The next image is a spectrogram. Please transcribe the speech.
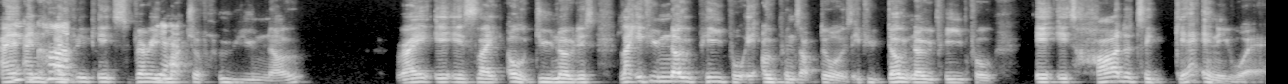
and, and I think it's very yeah. much of who you know. Right? It is like, oh, do you know this? Like, if you know people, it opens up doors. If you don't know people, it, it's harder to get anywhere.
